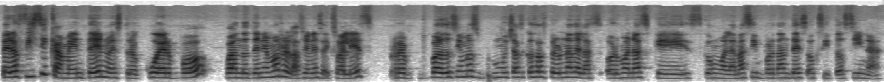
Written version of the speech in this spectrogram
pero físicamente nuestro cuerpo cuando tenemos relaciones sexuales, reproducimos muchas cosas, pero una de las hormonas que es como la más importante es oxitocina.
